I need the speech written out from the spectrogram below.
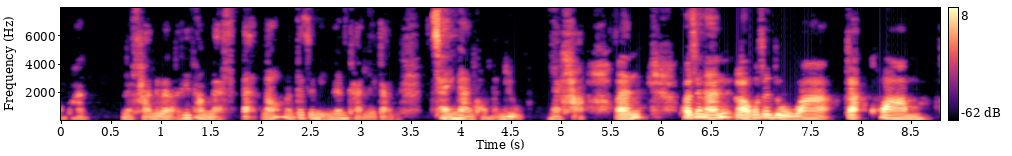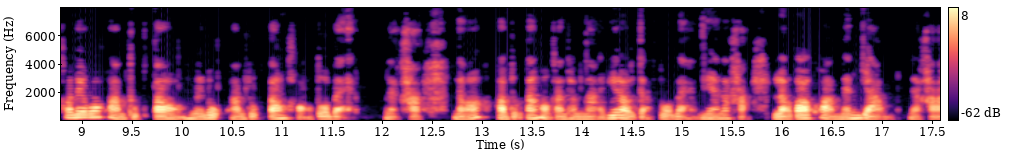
ของมันนะคะในเวลาที่ทำ math stat เนาะมันก็จะมีเงื่อนไขในการใช้งานของมันอยู่นะคะเพราะฉะนั้นเพราะฉะนั้นเราก็จะดูว่ากับความเขาเรียกว่าความถูกต้องในลูกความถูกต้องของตัวแบบนะคะเนาะความถูกต้องของการทำนายที่เราจากตัวแบบเนี้ยนะคะแล้วก็ความแม่นยำนะคะ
